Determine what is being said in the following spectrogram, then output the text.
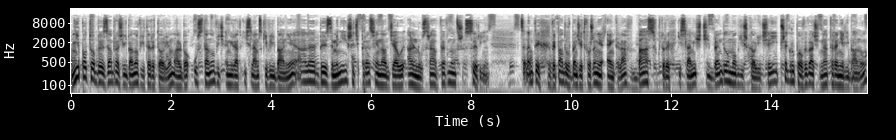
Nie po to, by zabrać Libanowi terytorium albo ustanowić Emirat Islamski w Libanie, ale by zmniejszyć presję na oddziały Al-Nusra wewnątrz Syrii. Celem tych wypadów będzie tworzenie enklaw, baz, w których islamiści będą mogli szkolić się i przegrupowywać na terenie Libanu,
